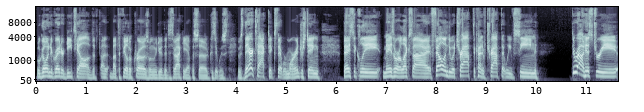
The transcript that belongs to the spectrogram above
We'll go into greater detail the, uh, about the Field of Crows when we do the Dothraki episode because it was it was their tactics that were more interesting. Basically, Mazor Alexi fell into a trap, the kind of trap that we've seen throughout history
